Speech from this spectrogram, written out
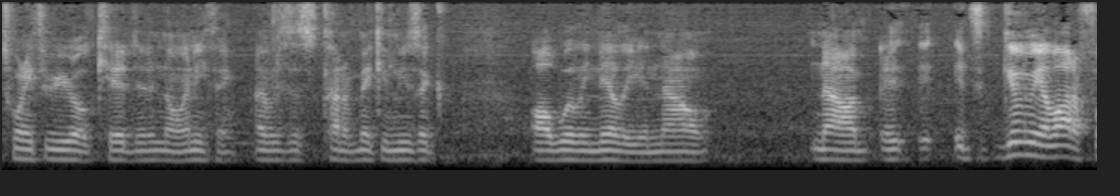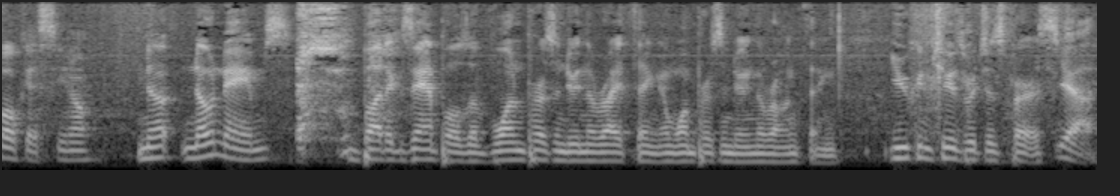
23 year old kid, didn't know anything. I was just kind of making music all willy nilly, and now now it, it, it's giving me a lot of focus. You know. No, no names, but examples of one person doing the right thing and one person doing the wrong thing. You can choose which is first. Yeah,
